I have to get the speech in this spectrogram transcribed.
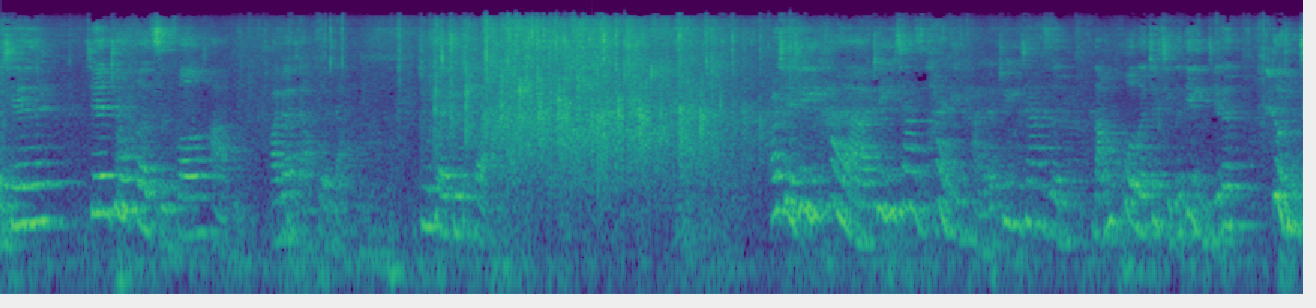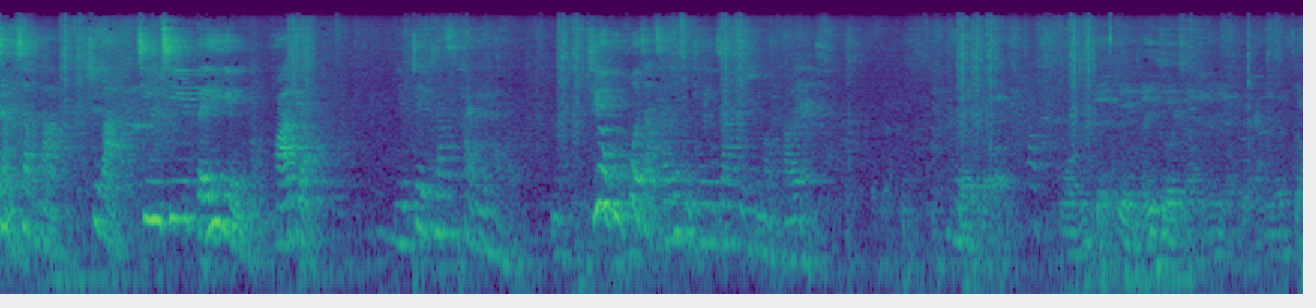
首先先祝贺子枫哈，华表奖获奖，祝贺祝贺。而且这一看啊，这一家子太厉害了，这一家子囊括了这几个电影节的各种奖项吧，是吧？金鸡、北影、华表，你们这一家子太厉害了。嗯，只有不获奖才能组成一家子，是吗？导演。那个，我们得对没得奖的演员表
